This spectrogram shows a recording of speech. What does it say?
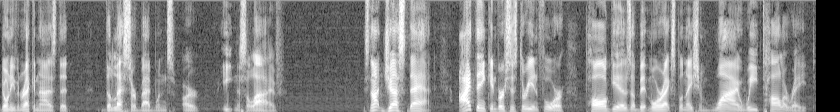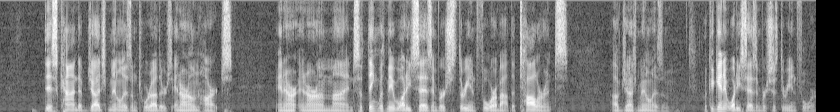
don't even recognize that the lesser bad ones are eating us alive. It's not just that. I think in verses 3 and 4, Paul gives a bit more explanation why we tolerate this kind of judgmentalism toward others in our own hearts and our, in our own minds. So think with me what he says in verse 3 and 4 about the tolerance of judgmentalism. Look again at what he says in verses 3 and 4.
